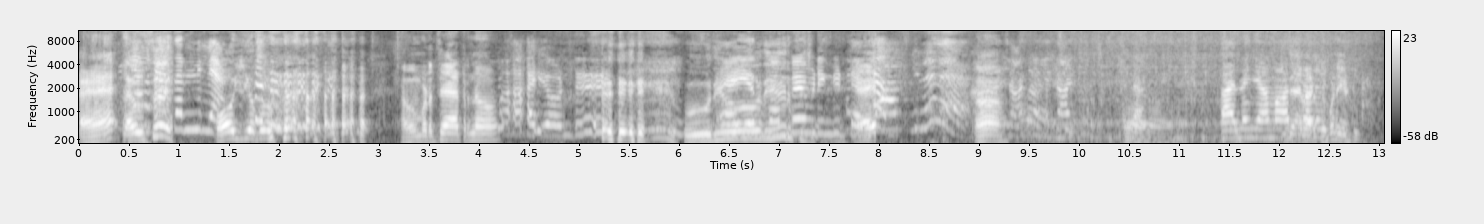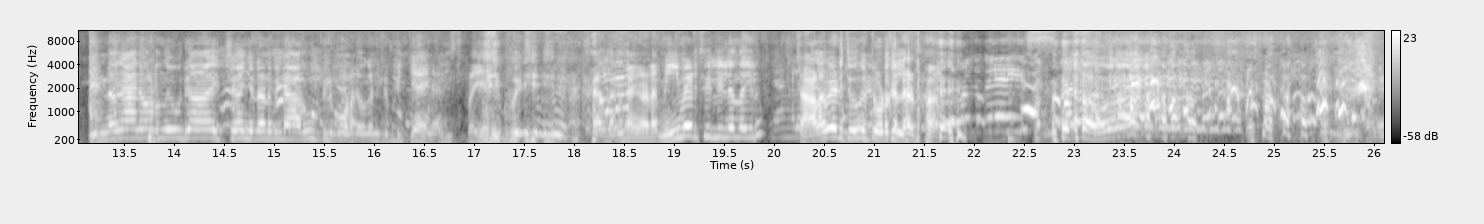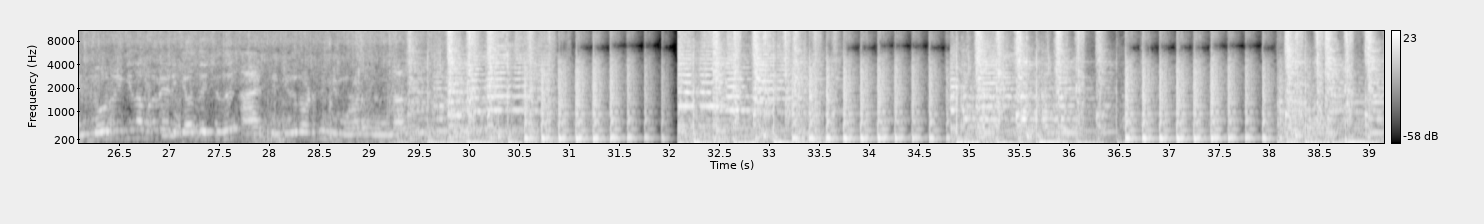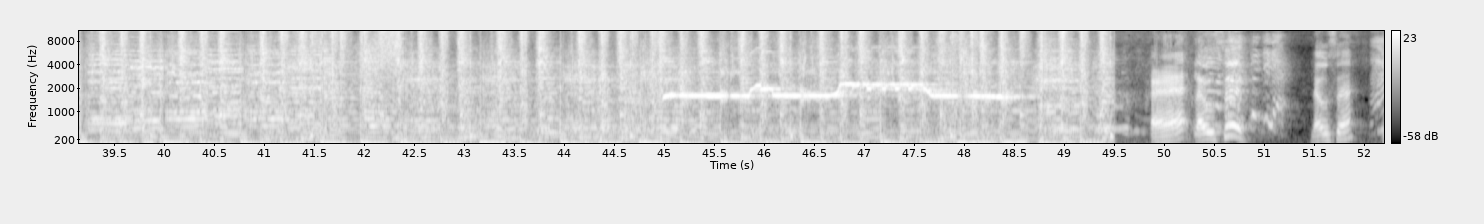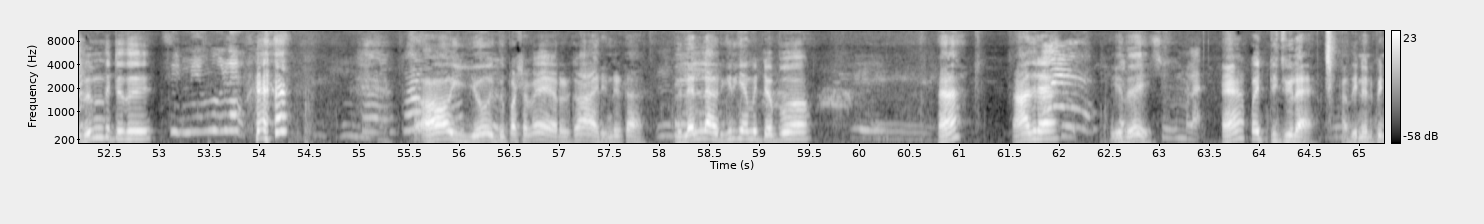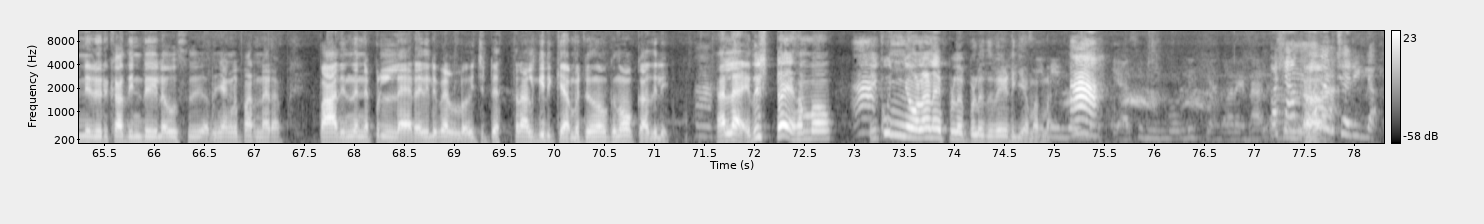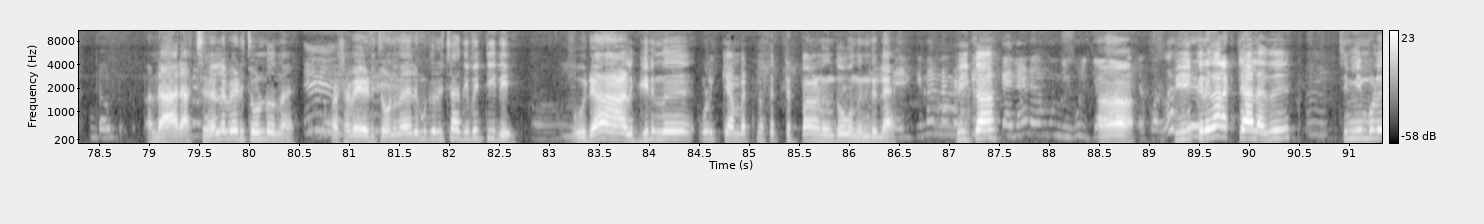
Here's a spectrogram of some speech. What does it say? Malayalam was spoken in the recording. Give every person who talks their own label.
Speaker 1: ഏ? ലൗസ്? ഓയ്യോ അപ്പൊ ഇവിടെ ചേട്ടനോ? ഊതി ഊതി ആ. പിന്നെ ഞാൻ അവിടുന്ന് ഒരു ആഴ്ച കഴിഞ്ഞിട്ടാണ് പിന്നെ ആ റൂട്ടിൽ പോണത് കണ്ടുപിടിക്കാൻ അല്ലെങ്കിൽ സ്പ്രേ ആയി പോയി. അതാണ് ഞങ്ങളുടെ മീൻ മേടിച്ചില്ല എന്തായാലും? ചാള മേടിച്ചു ഇട്ട് കൊടുക്കല്ലേട്ടാ എണ്ണൂറ് രൂപയ്ക്ക് നമ്മൾ മേടിക്കാൻ ഉദ്ദേശിച്ചത് ആയിരത്തി അഞ്ഞൂറ് രൂപയുടെ സ്വിമ്മിംഗ് പൂളാണ് മൂന്നാൾക്ക് ഏ ലൗസ്? ലൗസ് ഇത് എന്തിട്ടത് ആ അയ്യോ ഇത് പക്ഷെ വേറൊരു കാര്യം കേട്ടാ ഇതിലെല്ലാവർക്കും ഇരിക്കാൻ പറ്റുമോ ഏ? ആതിരേ? ഇത് ഏ? പറ്റിച്ചൂലേ? അതിനൊരു പിന്നിലൊരു കഥയുണ്ട് ലൗസ്. അത് ഞങ്ങൾ പറഞ്ഞുതരാം. ഇപ്പൊ ആദ്യം തന്നെ പിള്ളേരെ ഇതിൽ വെള്ളം ഒഴിച്ചിട്ട് എത്ര ആൾക്ക് ഇരിക്കാൻ പറ്റും നമുക്ക് നോക്കാം അതിൽ. അല്ല? ഇത് ഇഷ്ടേ സംഭവം? ഈ കുഞ്ഞോളാണ് എപ്പോഴും എപ്പോഴും ഇത് മേടിക്കാൻ പറഞ്ഞത് അല്ല ആരാ? അച്ഛനല്ലേ മേടിച്ചോണ്ട് വന്നേ? പക്ഷെ മേടിച്ചോണ്ട് വന്നാലും നമുക്ക് ഒരു ചതി പറ്റിയില്ലേ? ഒരാൾക്ക് ഇരുന്ന് കുളിക്കാൻ പറ്റുന്ന സെറ്റപ്പ് ആണ് തോന്നുന്നുണ്ട് അല്ലേ പീക്ക? ആ പീക്കിന് കറക്റ്റ് അല്ല അത്? സ്വിമ്മിംഗ് പൂൾ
